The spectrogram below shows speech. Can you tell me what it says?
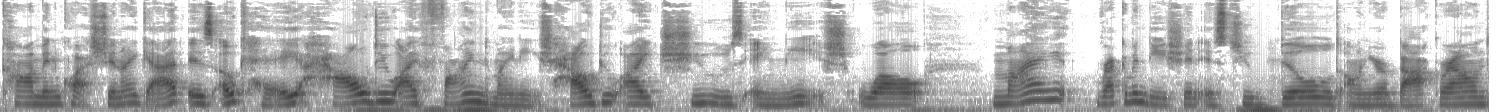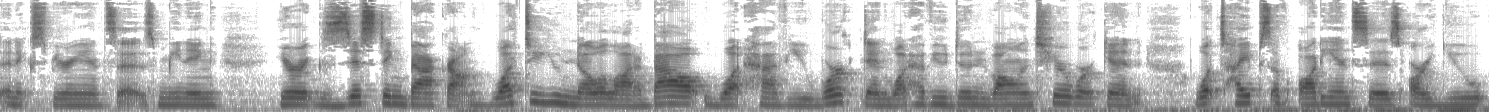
common question I get is okay, how do I find my niche? How do I choose a niche? Well, my recommendation is to build on your background and experiences, meaning your existing background. What do you know a lot about? What have you worked in? What have you done volunteer work in? What types of audiences are you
